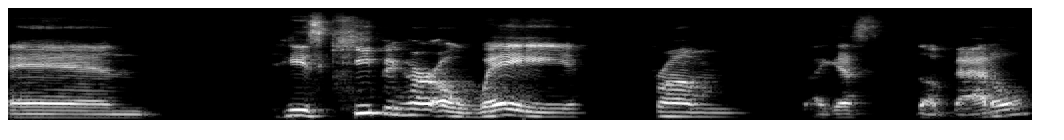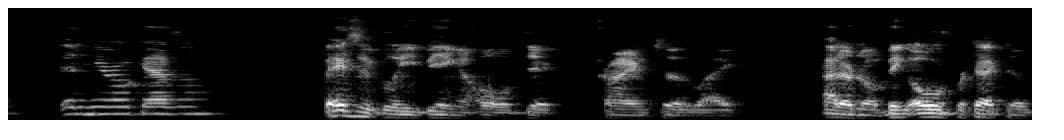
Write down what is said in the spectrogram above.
and he's keeping her away from, I guess, the battle in Herogasm. Basically, being a whole dick, trying to like, I don't know, being overprotective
